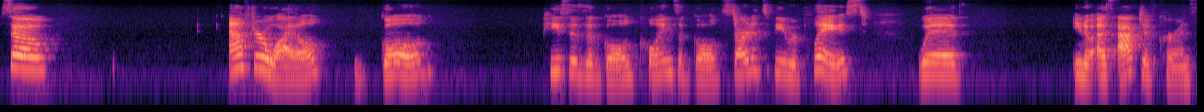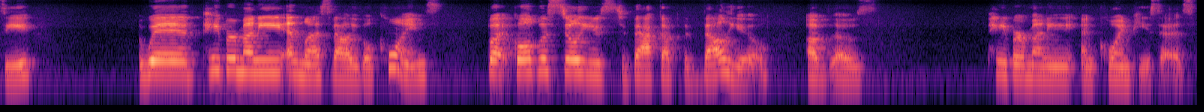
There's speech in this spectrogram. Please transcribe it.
So after a while, gold pieces of gold, coins of gold, started to be replaced with, you know, as active currency with paper money and less valuable coins, but gold was still used to back up the value of those paper money and coin pieces.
